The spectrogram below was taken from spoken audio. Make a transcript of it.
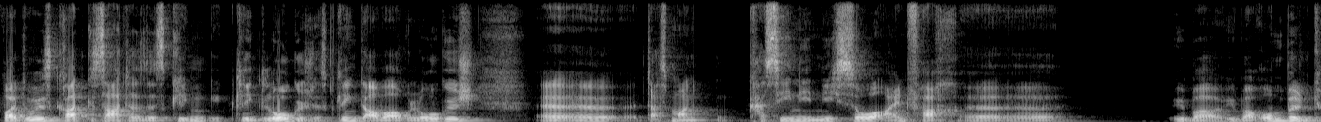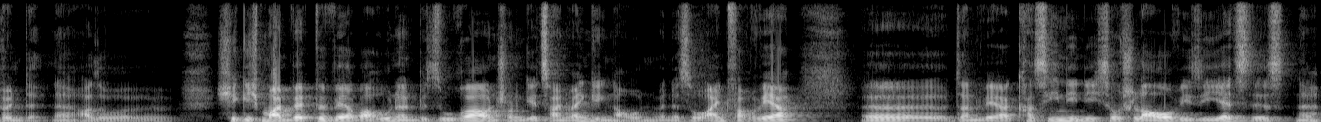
weil du es gerade gesagt hast, es klingt, klingt, logisch, es klingt aber auch logisch, äh, dass man Cassini nicht so einfach äh, über, überrumpeln könnte. Ne? Also äh, schicke ich meinem Wettbewerber 100 Besucher und schon geht sein Ranking nach unten. Wenn es so einfach wäre, äh, dann wäre Cassini nicht so schlau, wie sie jetzt ist. Ne?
